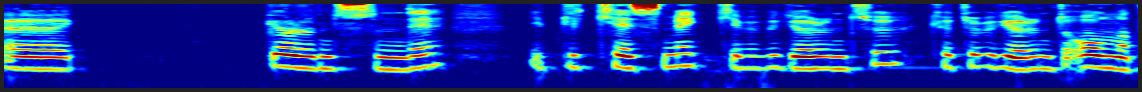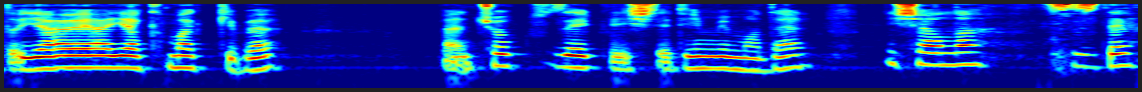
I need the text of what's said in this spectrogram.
e, görüntüsünde iplik kesmek gibi bir görüntü, kötü bir görüntü olmadı. Yaya yakmak gibi. Ben çok zevkle işlediğim bir model. İnşallah siz de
